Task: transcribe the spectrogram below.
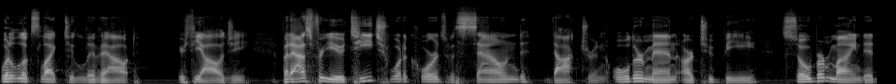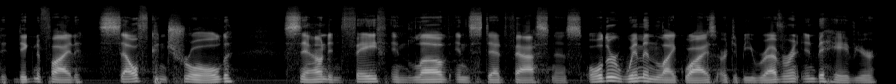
what it looks like to live out your theology. But as for you, teach what accords with sound doctrine. Older men are to be sober minded, dignified, self controlled, sound in faith, in love, in steadfastness. Older women, likewise, are to be reverent in behavior,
